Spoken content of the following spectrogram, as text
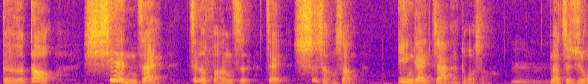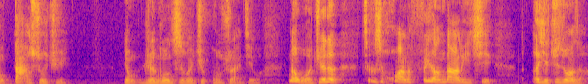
得到现在这个房子在市场上应该价格多少。嗯，那这就用大数据，用人工智慧去估出来结果。那我觉得这个是花了非常大力气。而且最重要的是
